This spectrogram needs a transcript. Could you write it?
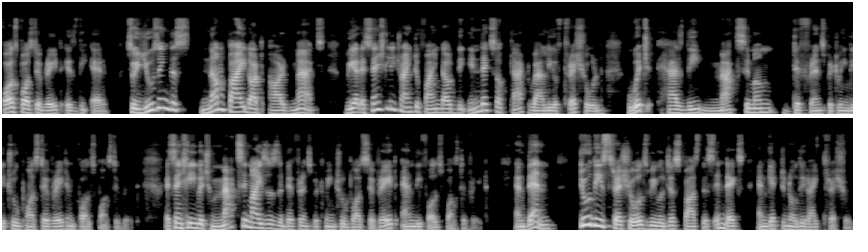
False positive rate is the error. So using this numpy.argmax, we are essentially trying to find out the index of that value of threshold, which has the maximum difference between the true positive rate and false positive rate, essentially which maximizes the difference between true positive rate and the false positive rate. And then to these thresholds, we will just pass this index and get to know the right threshold.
